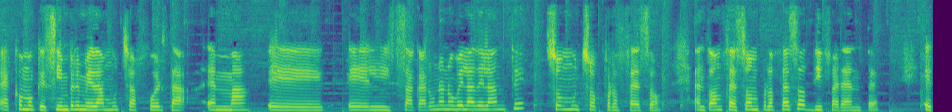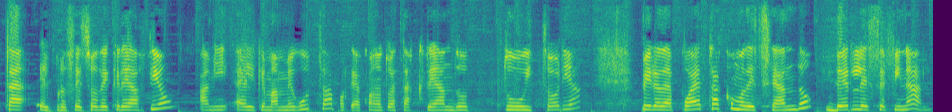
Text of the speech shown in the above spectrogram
Es como que siempre me da mucha fuerza. Es más, eh, el sacar una novela adelante son muchos procesos. Entonces son procesos diferentes. Está el proceso de creación, a mí es el que más me gusta porque es cuando tú estás creando tu historia, pero después estás como deseando verle ese final.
